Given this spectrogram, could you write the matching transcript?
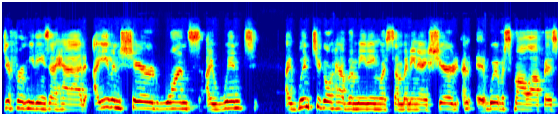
different meetings I had. I even shared once, I went, I went to go have a meeting with somebody and I shared, and we have a small office.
